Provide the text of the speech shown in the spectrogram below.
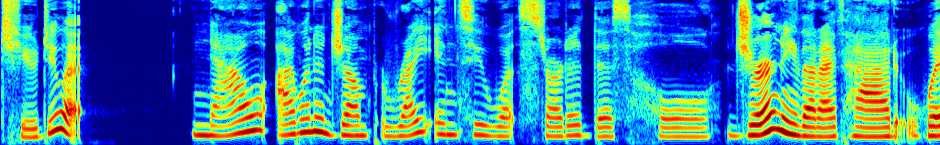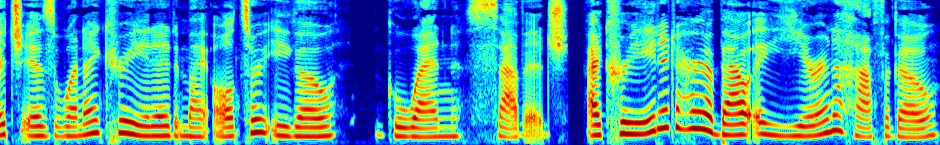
to do it. Now, I want to jump right into what started this whole journey that I've had, which is when I created my alter ego, Gwen Savage. I created her about a year and a half ago,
